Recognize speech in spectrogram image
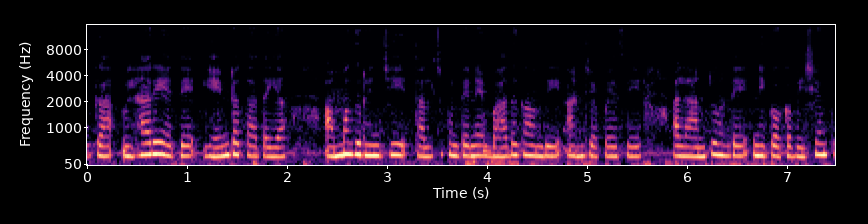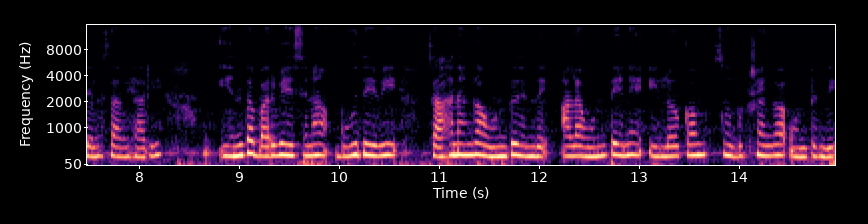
ఇక విహారీ అయితే ఏంటో తాతయ్య అమ్మ గురించి తలుచుకుంటేనే బాధగా ఉంది అని చెప్పేసి అలా అంటూ ఉంటే నీకు ఒక విషయం తెలుసా విహారీ? ఎంత బరువేసినా భూదేవి సహనంగా ఉంటుంది. అలా ఉంటేనే ఈ లోకం సుభిక్షంగా ఉంటుంది.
